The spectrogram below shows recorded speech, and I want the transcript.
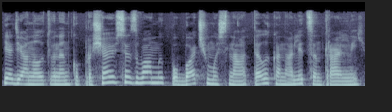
Я Діана Литвиненко прощаюся з вами. Побачимось на телеканалі Центральний.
